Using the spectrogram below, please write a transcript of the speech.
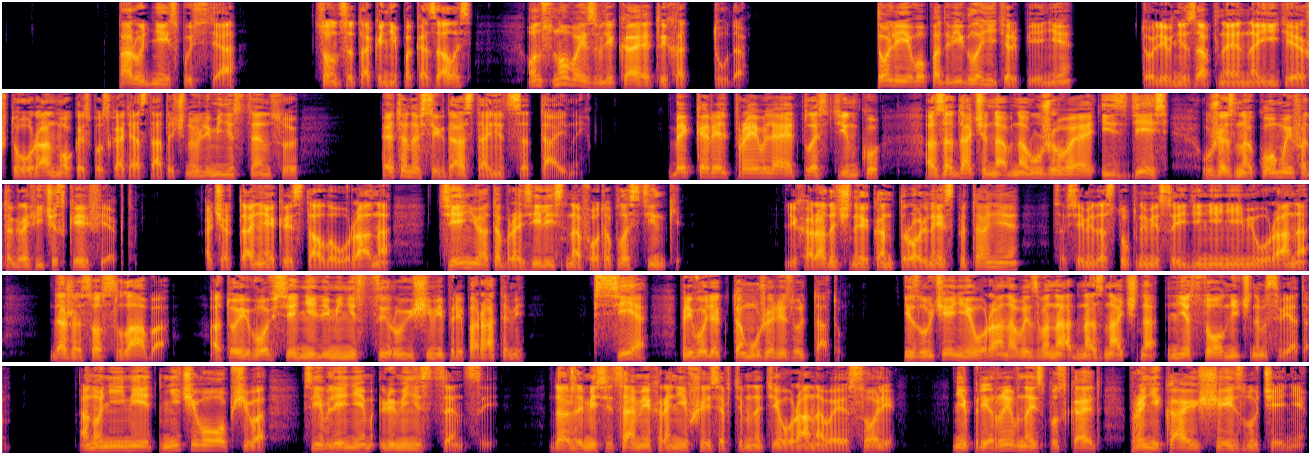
Пару дней спустя, солнце так и не показалось, он снова извлекает их оттуда. То ли его подвигло нетерпение, то ли внезапное наитие, что уран мог испускать остаточную люминесценцию, это навсегда останется тайной. Беккерель проявляет пластинку, озадаченно обнаруживая и здесь уже знакомый фотографический эффект. Очертания кристалла урана тенью отобразились на фотопластинке. Лихорадочные контрольные испытания со всеми доступными соединениями урана, даже со слабо, а то и вовсе не люминесцирующими препаратами, все приводят к тому же результату. Излучение урана вызвано однозначно не солнечным светом. Оно не имеет ничего общего с явлением люминесценции. Даже месяцами хранившиеся в темноте урановые соли непрерывно испускают проникающее излучение.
